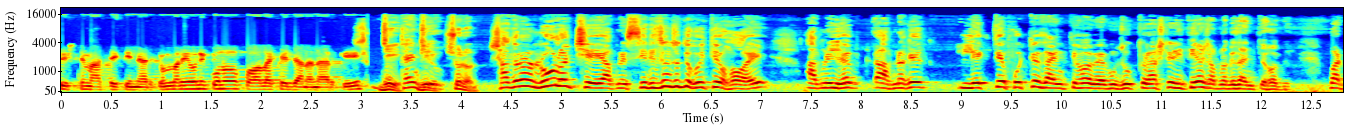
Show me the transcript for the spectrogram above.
সিস্টেম আছে কিনা আর কি? মানে উনি কোনো পড়ালেখাই জানে না আর কি। জি জি you. শুনুন। সাধারণ রুল হচ্ছে আপনি সিটিজেন যদি হইতে হয় আপনি আপনাকে লিখতে, পড়তে জানতে হবে এবং যুক্তরাষ্ট্রের ইতিহাস আপনাকে জানতে হবে। বাট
